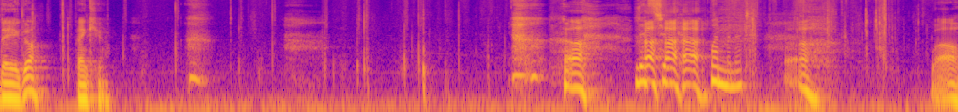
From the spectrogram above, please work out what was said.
There you go. Thank you. Let's check one minute Wow.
